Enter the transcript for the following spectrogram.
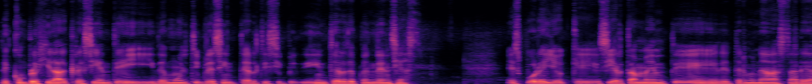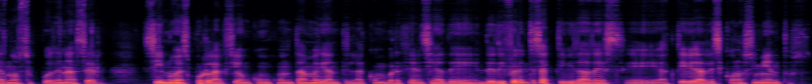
de complejidad creciente y de múltiples interdependencias. Es por ello que ciertamente determinadas tareas no se pueden hacer si no es por la acción conjunta mediante la convergencia de, de diferentes actividades, eh, actividades y conocimientos.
